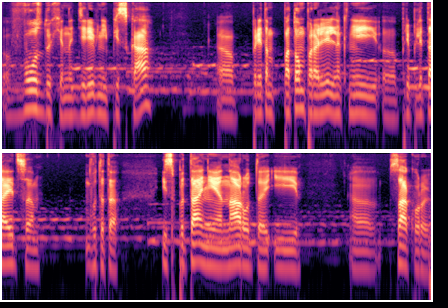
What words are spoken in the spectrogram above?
в воздухе над деревней Песка, э, при этом потом параллельно к ней э, приплетается вот это испытание Наруто и э, Сакуры,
